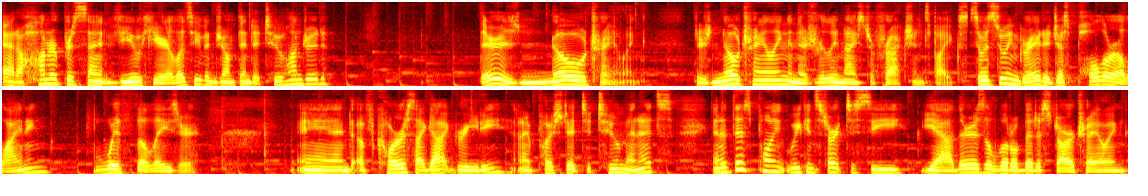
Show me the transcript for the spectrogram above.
At 100% view here, let's even jump into 200. There is no trailing. There's no trailing and there's really nice diffraction spikes. So it's doing great at just polar aligning with the laser. And of course I got greedy and I pushed it to two minutes. And at this point we can start to see, yeah, there is a little bit of star trailing.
